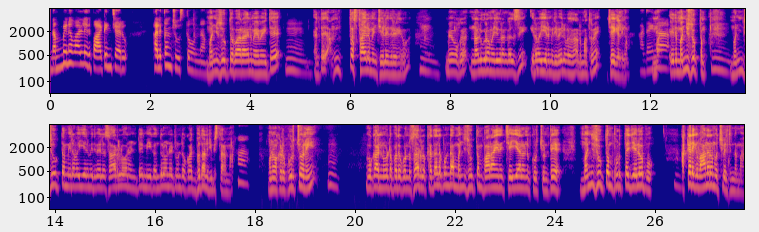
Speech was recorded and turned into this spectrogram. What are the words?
నమ్మిన వాళ్ళు ఇది పాటించారు. ఫలితం చూస్తూ ఉన్నాం మంజు సూక్త పారాయణం హ్మ్. అంటే అంత స్థాయిలో మేము చేయలేదు లేని. మేము ఒక నలుగురం ఐదుగురం కలిసి ఇరవై ఎనిమిది వేలు సార్లు మాత్రమే చేయగలిగాం ఇది మంజు సూక్తం. మంజు సూక్తం ఇరవై ఎనిమిది వేల సార్లు అని అంటే మీకు అందులో ఉన్నటువంటి ఒక అద్భుతాన్ని చూపిస్తారమ్మా. మనం అక్కడ కూర్చొని. ఒక నూట పదకొండు సార్లు కదలకుండా మంజు సూక్తం పారాయణ చేయాలని కూర్చుంటే మంజు సూక్తం పూర్తయ్యేలోపు. అక్కడికి వానరం వచ్చి వెళ్తుందమ్మా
